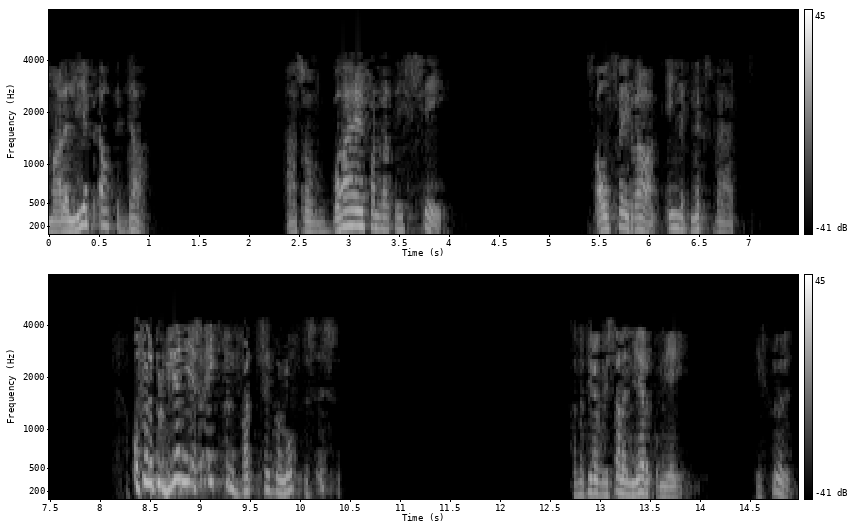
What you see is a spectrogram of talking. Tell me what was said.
Maar hulle leef elke dag asof baie van wat hy sê al sy raad eintlik niks werd is. Of hulle probeer nie eens uitvind wat sy beloftes is nie. Dan natuurlik wie sal neerkom jy jy glo dit.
